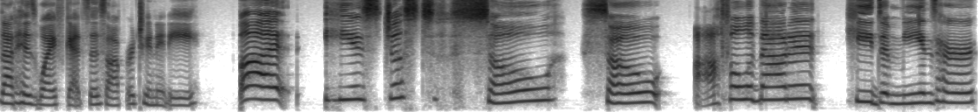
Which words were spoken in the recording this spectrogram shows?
that his wife gets this opportunity. But he is just so, so awful about it. He demeans her,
